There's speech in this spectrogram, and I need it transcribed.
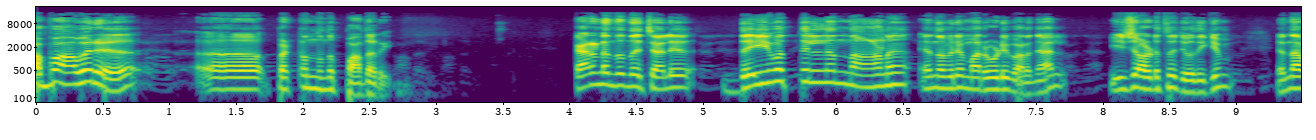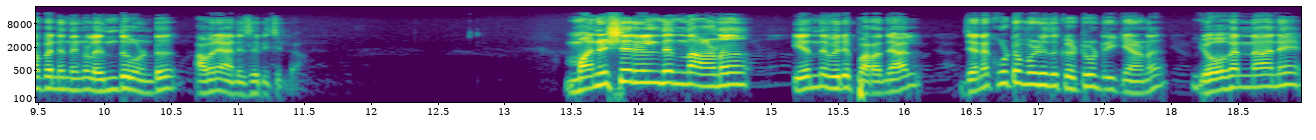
അപ്പൊ അവർ പെട്ടെന്നൊന്ന് പതറി. കാരണം എന്തെന്ന് വെച്ചാൽ ദൈവത്തിൽ നിന്നാണ് എന്നവര് മറുപടി പറഞ്ഞാൽ ഈശോ അടുത്ത് ചോദിക്കും എന്നാൽ പിന്നെ നിങ്ങൾ എന്തുകൊണ്ട് അവനെ അനുസരിച്ചില്ല? മനുഷ്യരിൽ നിന്നാണ് എന്ന് ഇവർ പറഞ്ഞാൽ ജനക്കൂട്ടം മുഴുവൻ കേട്ടുകൊണ്ടിരിക്കുകയാണ്. യോഹന്നാനെ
